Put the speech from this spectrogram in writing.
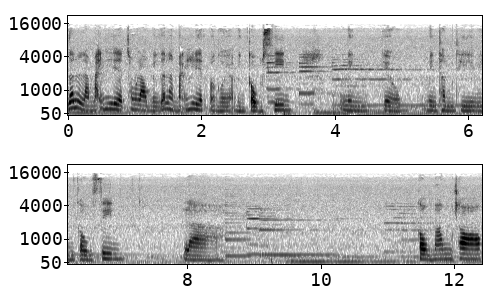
rất là mãnh liệt, trong lòng mình rất là mãnh liệt, mọi người ạ. Mình cầu xin, mình, kiểu, mình thầm thì mình cầu xin là cầu mong cho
